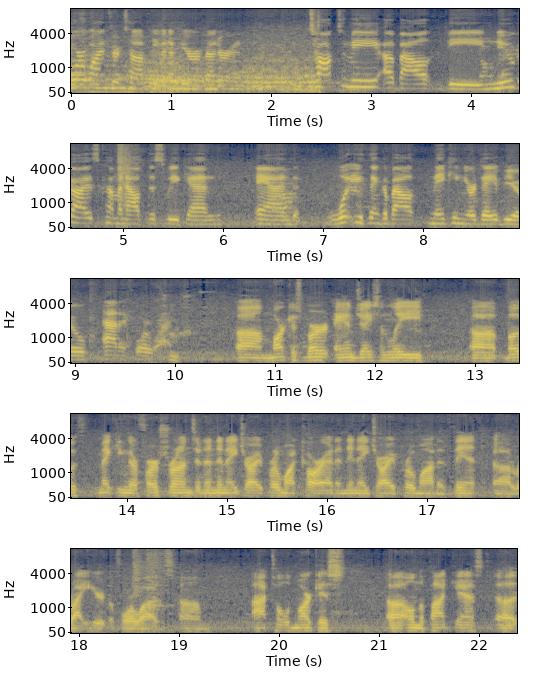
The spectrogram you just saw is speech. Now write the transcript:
four wides are tough, even if you're a veteran. Talk to me about the new guys coming out this weekend and what you think about making your debut at a four wide. um, Marcus Burt and Jason Lee, uh, both making their first runs in an NHRA Pro Mod car at an NHRA Pro Mod event uh, right here at the Four Wides. Um, I told Marcus uh, on the podcast, uh,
